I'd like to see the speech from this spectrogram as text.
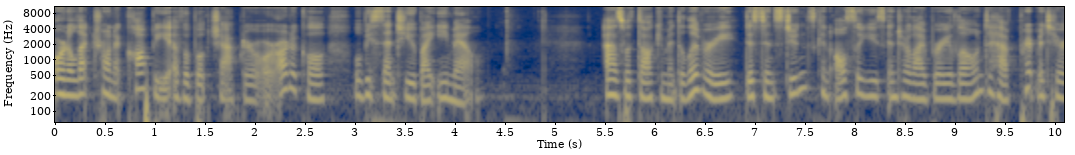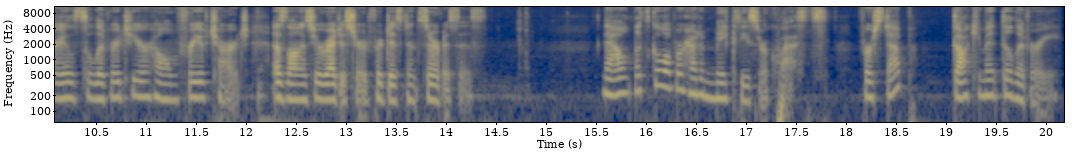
or an electronic copy of a book chapter or article will be sent to you by email. As with document delivery, distant students can also use interlibrary loan to have print materials delivered to your home free of charge, as long as you're registered for distant services. Now, let's go over how to make these requests. First up, document delivery.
